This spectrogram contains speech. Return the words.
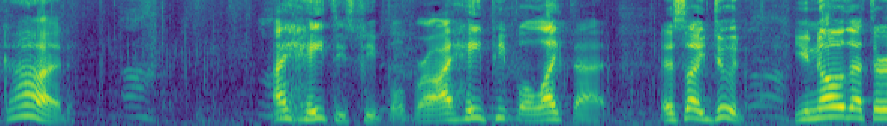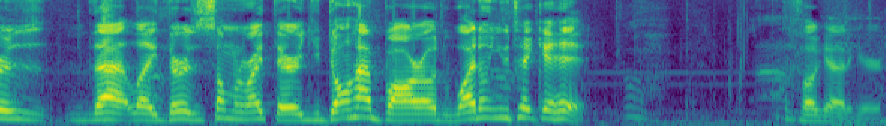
God. I hate these people, bro. I hate people like that. It's like, dude, you know that there's that like there's someone right there. You don't have borrowed. Why don't you take a hit? Get the fuck out of here.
